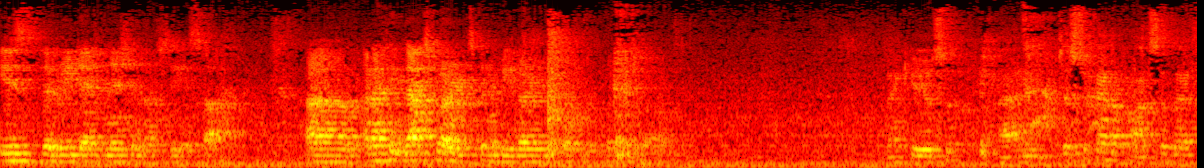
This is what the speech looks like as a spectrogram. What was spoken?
is the redefinition of CSR, um, and I think that's where it's going to be very important for us. Thank you, Yusuf. And just to kind of answer that,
